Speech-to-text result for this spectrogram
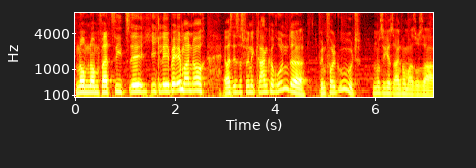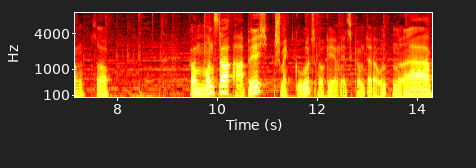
Nom Nom verzieht sich. Ich lebe immer noch. Ja, was ist das für eine kranke Runde? Ich bin voll gut. Muss ich jetzt einfach mal so sagen. So. Komm, Monster. Hab ich. Schmeckt gut. Okay, und jetzt kommt der da unten. Ah.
